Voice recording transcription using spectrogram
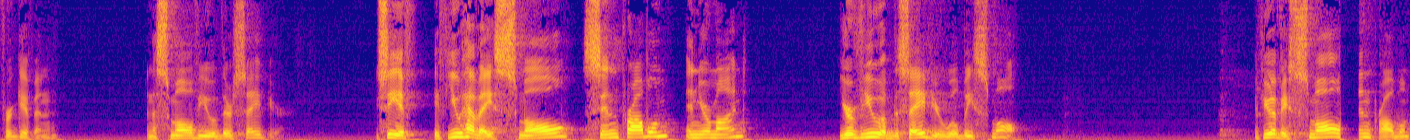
forgiven and a small view of their Savior. You see, if, if you have a small sin problem in your mind, your view of the Savior will be small. If you have a small sin problem,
